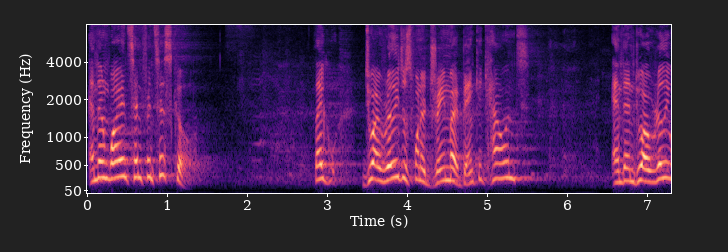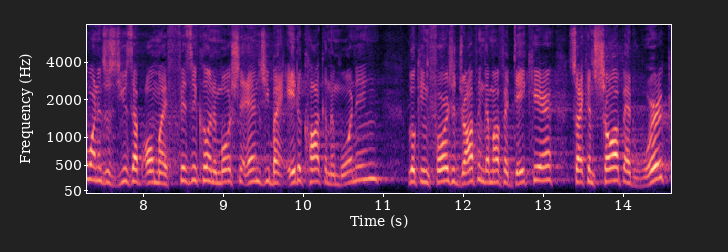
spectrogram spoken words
And then why in San Francisco? Like, do I really just want to drain my bank account? And then do I really want to just use up all my physical and emotional energy by 8 o'clock in the morning, looking forward to dropping them off at daycare so I can show up at work,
